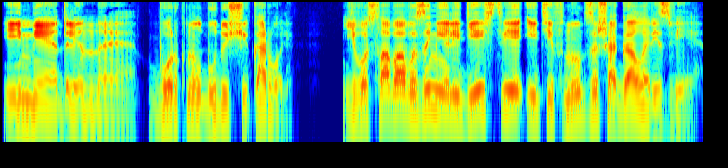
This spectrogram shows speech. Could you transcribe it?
«И медленная», — буркнул будущий король. Его слова возымели действие, и Тифнут зашагала резвее.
